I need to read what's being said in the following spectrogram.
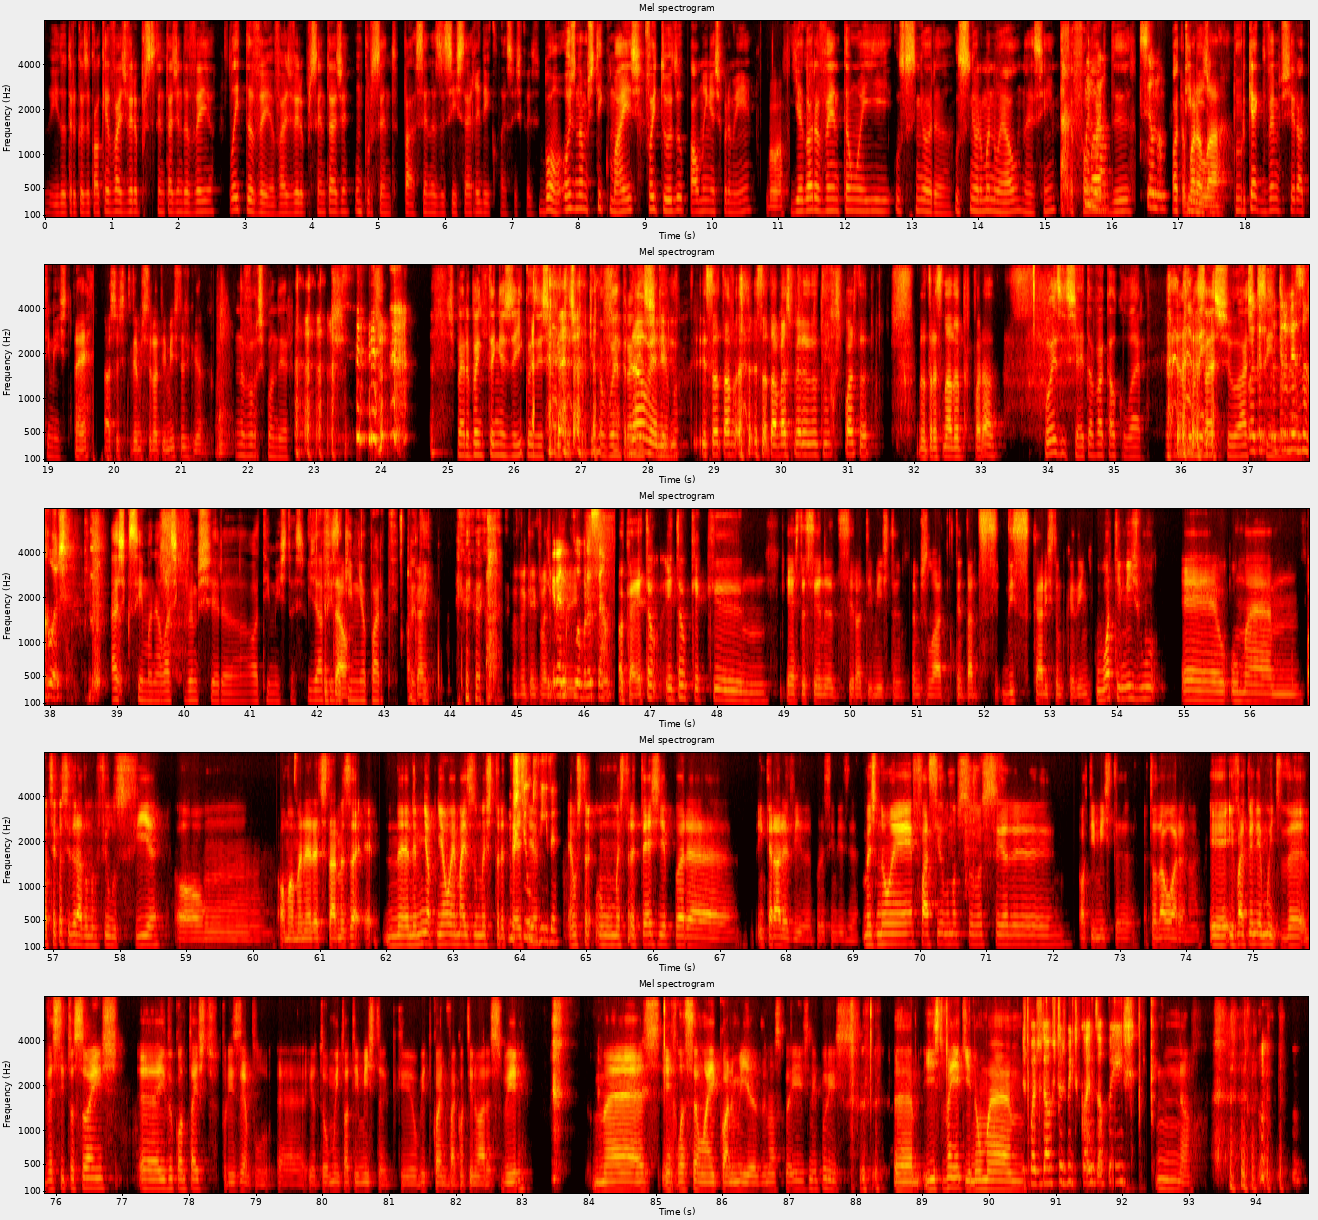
e de outra coisa qualquer, vais ver a porcentagem da aveia, leite de aveia, vais ver a porcentagem 1%. Pá, cenas assim, isto é ridículo, essas coisas. Bom, hoje não me estico mais, foi tudo, palminhas para mim. Boa. E agora vem então aí o senhor, uh, o senhor Manuel, não é assim? A falar Manuel. de Seu nome. otimismo. bora lá. Porquê é que devemos ser otimistas? É? Achas que devemos ser otimistas, Guilherme? Não vou responder. Espero bem que tenhas aí coisas escritas porque eu não vou entrar não, nesse man, esquema. eu só estava eu só estava à espera da tua resposta. Não trouxe nada preparado. Pois, isso já estava a calcular. Não, mas acho, acho que Outra, sim. outra Manel. vez arroz. Acho que sim, Manel. Acho que devemos ser uh, otimistas. E já fiz Então, aqui a minha parte para Ok. ti. Vou ver o que é que Grande colaboração. Ok, então, então o que é que hum, é esta cena de ser otimista? Vamos lá tentar dis- dissecar isto um bocadinho. O otimismo é uma. hum, pode ser considerado uma filosofia ou, um- ou uma maneira de estar, mas é- é- na, na minha opinião é mais uma Um estilo de estratégia. vida. É um uma estratégia para encarar a vida, por assim dizer. Mas não é fácil uma pessoa ser eh, otimista a toda a hora, não é? E, e vai depender muito da- das situações uh, e do contexto. Por exemplo, uh, eu estou muito otimista que o Bitcoin vai continuar a subir, mas em relação à economia do nosso país, nem por isso. e isto vem aqui numa. Mas podes dar os teus bitcoins ao país? Não.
